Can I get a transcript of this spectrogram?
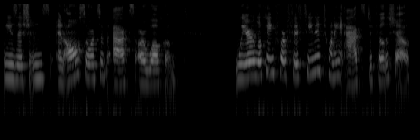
musicians, and all sorts of acts are welcome. We are looking for 15 to 20 acts to fill the show.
